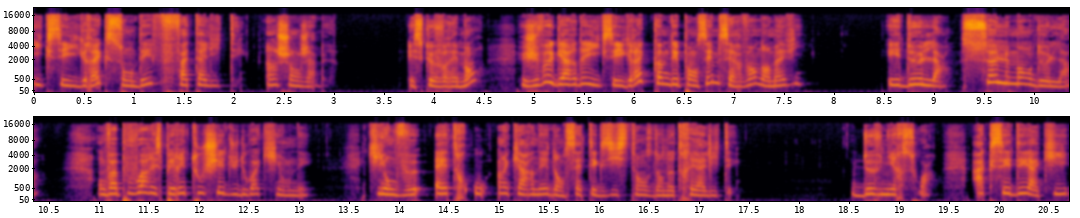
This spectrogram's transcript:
X et Y sont des fatalités inchangeables? Est-ce que vraiment je veux garder X et Y comme des pensées me servant dans ma vie Et de là, seulement de là, on va pouvoir espérer toucher du doigt qui on est, qui on veut être ou incarner dans cette existence, dans notre réalité. Devenir soi, accéder à qui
